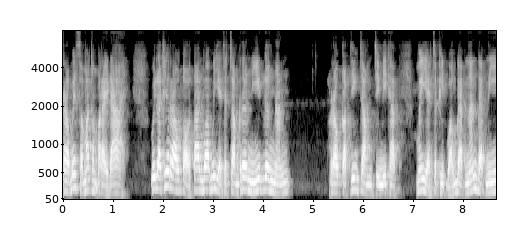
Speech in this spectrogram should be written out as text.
เราไม่สามารถทำอะไรได้ เวลาที่เราต่อต้านว่าไม่อยากจะจำเรื่องนี้เรื่องนั้น เรากลับยิ่งจำจริงไหมครับ ไม่อยากจะผิดหวังแบบนั้นแบบนี้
